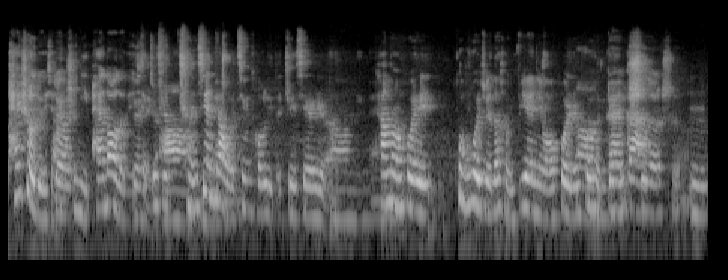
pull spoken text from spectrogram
拍摄对象对是你拍到的那些，人，就是啊呈现在我镜头里的这些人，啊，他们会会不会觉得很别扭，或者会很尴尬？是的，是的。嗯，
